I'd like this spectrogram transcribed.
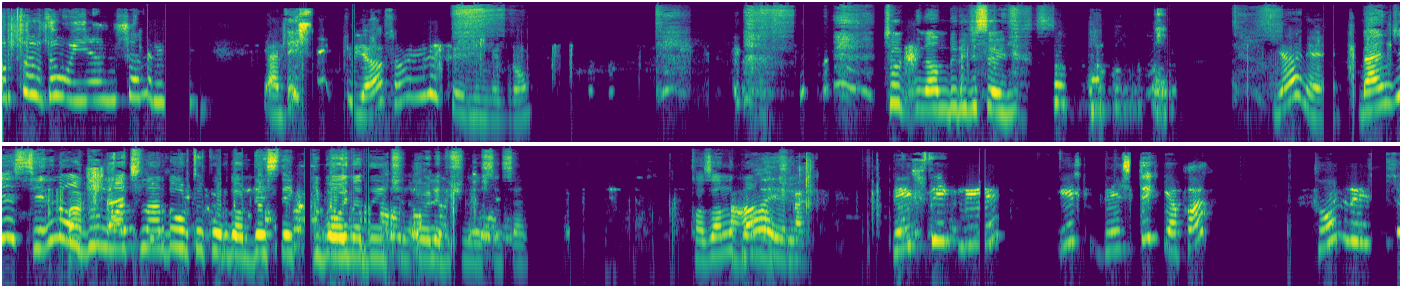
ortada oynayan insanlar ya destek gibi ya sana öyle söyleyeyim be bro. Çok inandırıcı söylüyorsun. Yani Bence senin Bak olduğun ben- maçlarda orta koridor destek gibi oynadığı için öyle düşünüyorsun sen. Kazandık hayır maçı. bak destekli ilk destek yapar sonra ise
